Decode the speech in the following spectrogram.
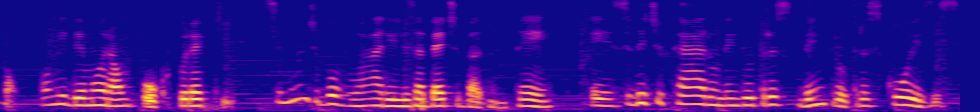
Bom, vou me demorar um pouco por aqui. Simone de Beauvoir e Elisabeth Badinter eh, se dedicaram, dentre outras, dentre outras coisas,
